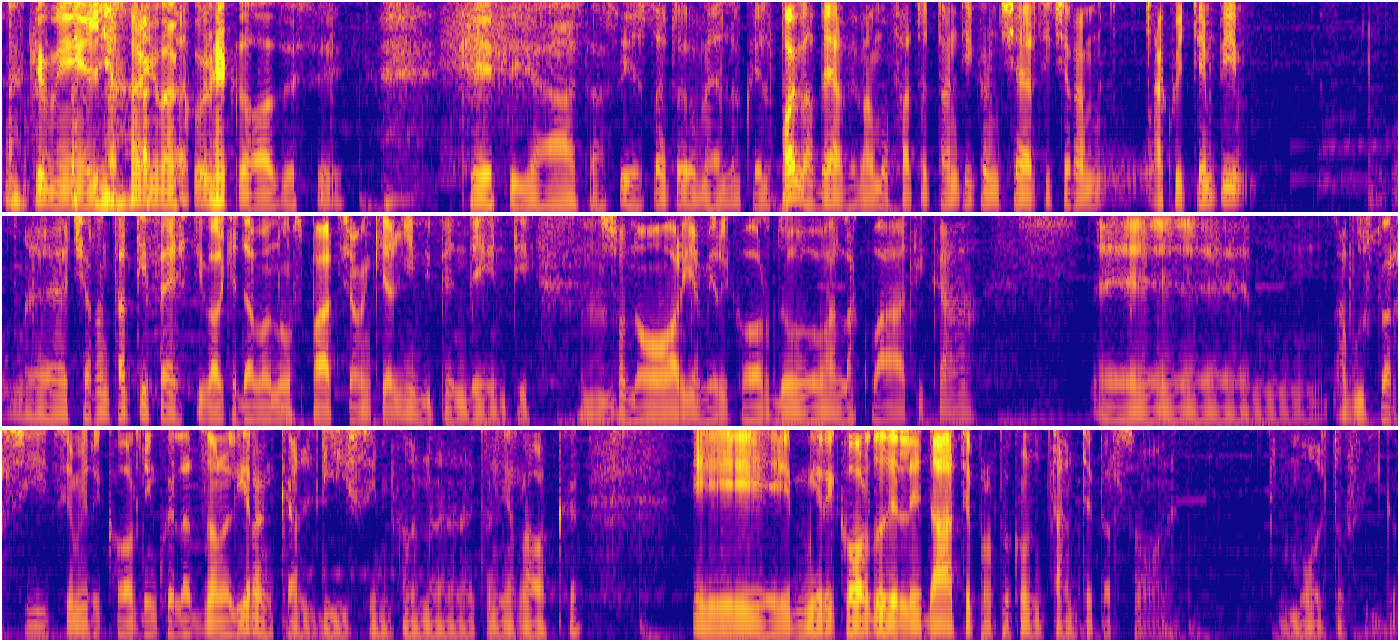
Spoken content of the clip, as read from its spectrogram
Anche meglio in alcune cose, sì. Che figata. Sì, è stato bello quello. Poi vabbè, avevamo fatto tanti concerti, c'era a quei tempi eh, c'erano tanti festival che davano spazio anche agli indipendenti. Mhm. Sonoria, mi ricordo, all'Acquatica, ehm, a Busto Arsizio, mi ricordo, in quella zona lì erano caldissimi con, eh, con il rock. E mi ricordo delle date proprio con tante persone. Molto figo.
